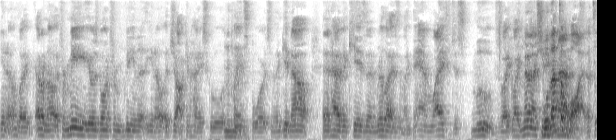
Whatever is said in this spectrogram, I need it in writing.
You know, like I don't know. For me, it was going from being a you know a jock in high school and Mhm. playing sports, and then getting out and then having kids, and then realizing like, damn, life just moves. Like like none of that shit. Well, that's matters. a lot. That's a,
